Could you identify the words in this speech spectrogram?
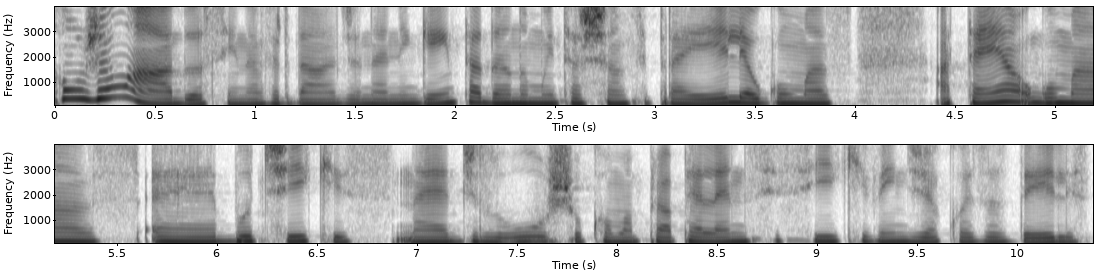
congelado, assim, na verdade, né? Ninguém tá dando muita chance para ele. Algumas, até algumas é, boutiques, né, de luxo, como a própria LNCC, que vendia coisas deles,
